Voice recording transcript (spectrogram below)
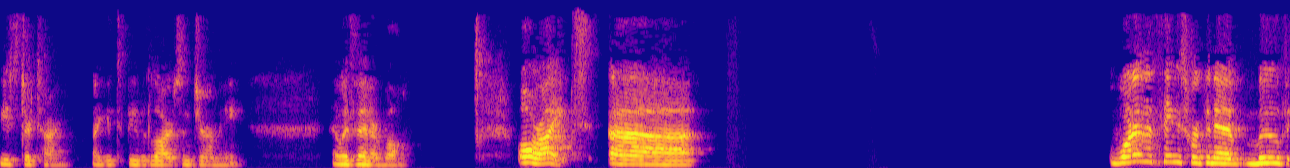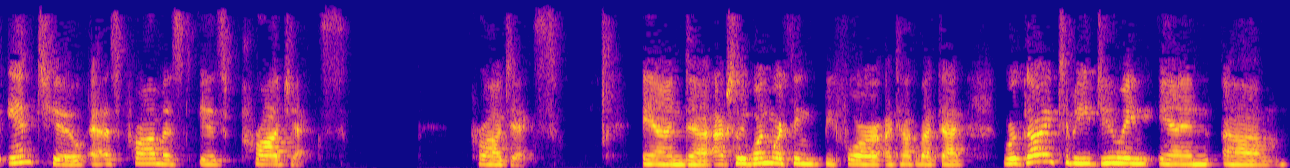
Easter time. I get to be with Lars in Germany and with Venerable. All right. Uh, one of the things we're going to move into, as promised, is projects. Projects. And uh, actually, one more thing before I talk about that, we're going to be doing in um,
